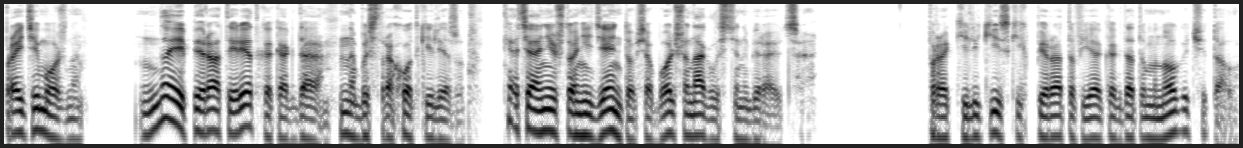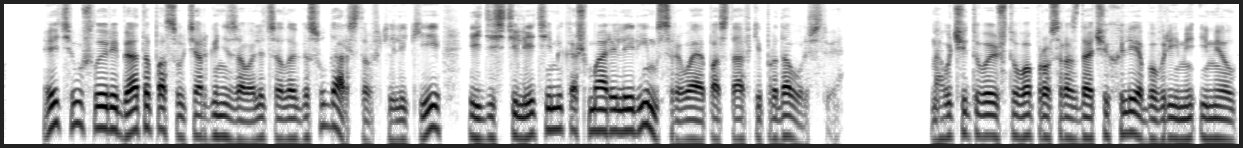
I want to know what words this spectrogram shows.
пройти можно. Да и пираты редко когда на быстроходки лезут. Хотя они что ни день, то все больше наглости набираются. Про киликийских пиратов я когда-то много читал. Эти ушлые ребята, по сути, организовали целое государство в Киликии и десятилетиями кошмарили Рим, срывая поставки продовольствия. А учитывая, что вопрос раздачи хлеба в Риме имел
